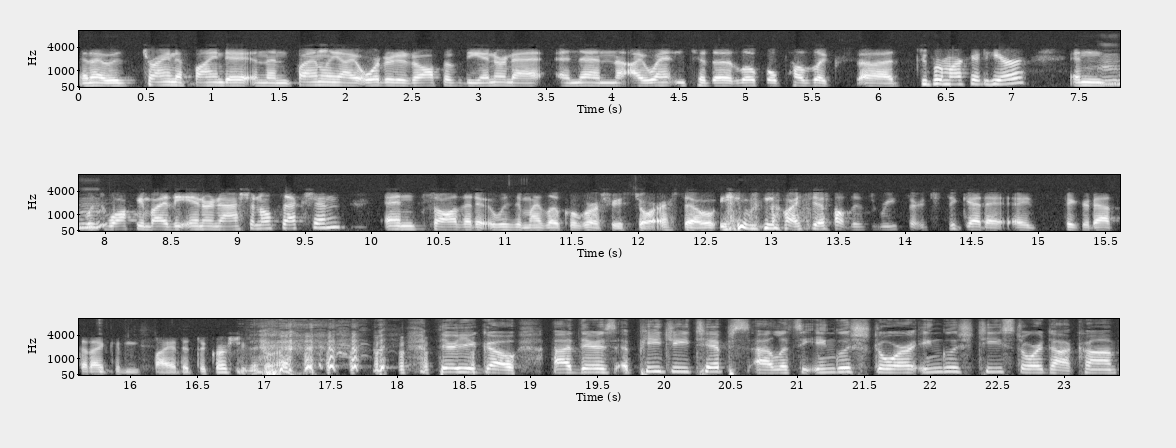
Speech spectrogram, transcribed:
and I was trying to find it, and then finally I ordered it off of the internet, and then I went into the local Publix uh, supermarket here and mm-hmm. was walking by the international section and saw that it was in my local grocery store. So even though I did all this research to get it, I figured out that I can buy it at the grocery store. there you go. Uh, there's a PG Tips. Uh, let's see, English store, EnglishTeaStore.com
